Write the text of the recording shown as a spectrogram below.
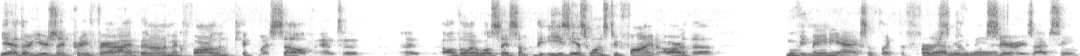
Yeah, they're usually pretty fair. I've been on a McFarlane kick myself, and to uh, although I will say some the easiest ones to find are the movie maniacs of like the first Yeah, series I've seen.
